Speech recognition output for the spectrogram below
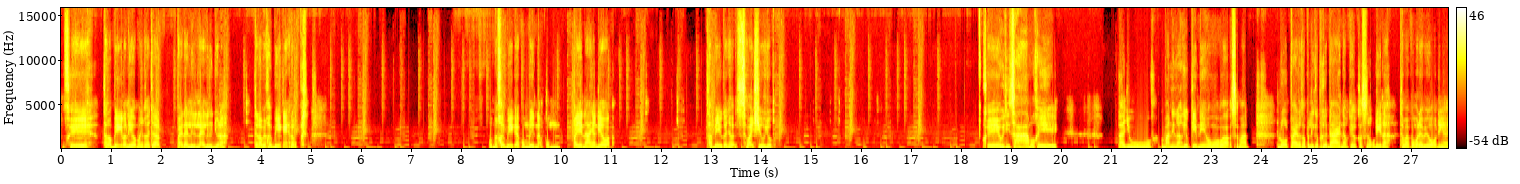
โอเค ถ้าเราเบรกแล้วเลี้ยวมันก็จะไปได้ลื่นไหลลื่นอยู่นะ แต่เราไม่ค่อยเบรกไงเรา ผมไม่ค่อยเบรกอะผมเล่นอะผมไปหน้าอย่างเดียวอะถ้าเบรกก็จะสบายชิลอยู่โอเควิธีสามโอเคได้อยู่ประมาณนี้นะเกี่ยวกับเกมนี้ผมบอกว่าสามารถโหลดไปแล้วก็ไปเล่นกับเพื่อนได้นะโอเคก็สนุกดีนะทำไมผมไม่ได้เวลโอนี่ไง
